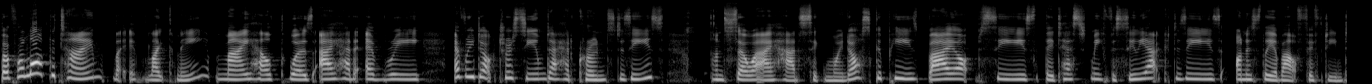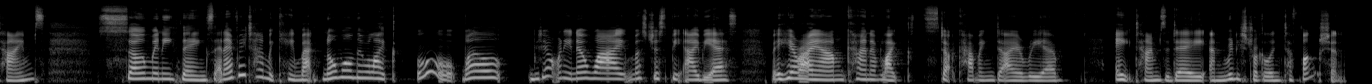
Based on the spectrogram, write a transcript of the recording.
But for a lot of the time, like, like me, my health was I had every every doctor assumed I had Crohn's disease. And so I had sigmoidoscopies, biopsies. They tested me for celiac disease, honestly, about 15 times. So many things. And every time it came back normal, they were like, oh, well, we don't really know why. It must just be IBS. But here I am, kind of like stuck having diarrhea eight times a day and really struggling to function,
